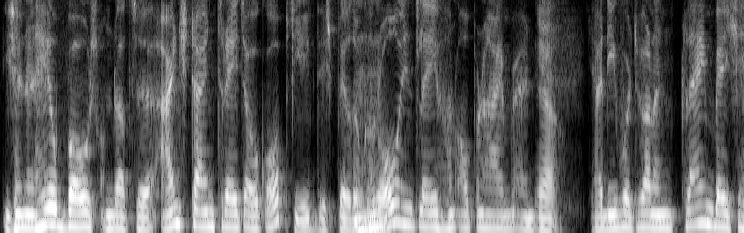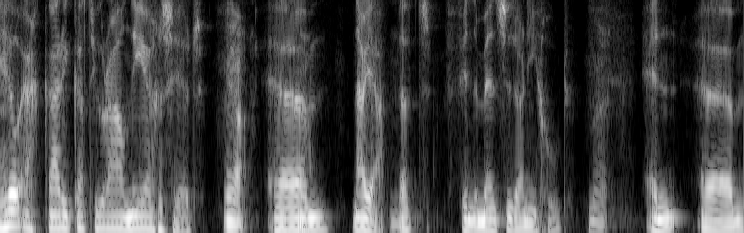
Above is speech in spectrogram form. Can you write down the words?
Die zijn dan heel boos omdat eh, Einstein treedt ook op. Die, die speelt ook een rol in het leven van Oppenheimer. En ja. Ja, die wordt wel een klein beetje heel erg karikaturaal neergezet. ja. Ehm, Nou ja, dat vinden mensen dan niet goed. Nee. En, ehm,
